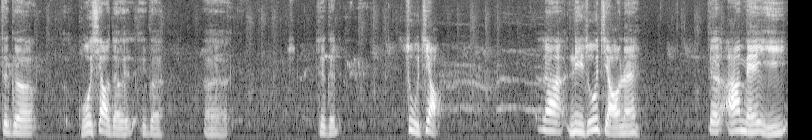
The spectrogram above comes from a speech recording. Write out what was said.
这个国校的这个呃这个助教。那女主角呢？这阿梅姨，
